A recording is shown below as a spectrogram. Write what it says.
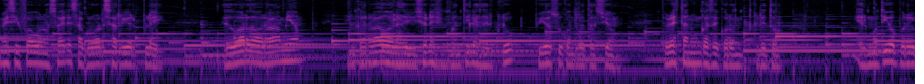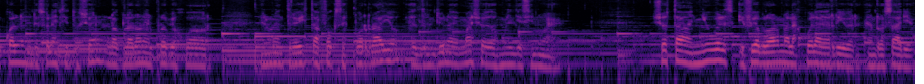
Messi fue a Buenos Aires a probarse a River Plate. Eduardo Aragamia, encargado de las divisiones infantiles del club, pidió su contratación, pero esta nunca se concretó. El motivo por el cual no ingresó a la institución lo aclaró en el propio jugador, en una entrevista a Fox Sport Radio el 31 de mayo de 2019. Yo estaba en Newells y fui a probarme a la escuela de River, en Rosario.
